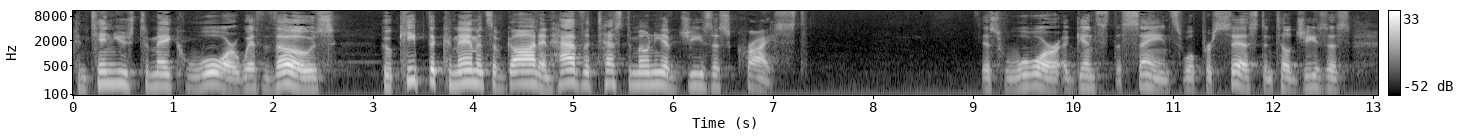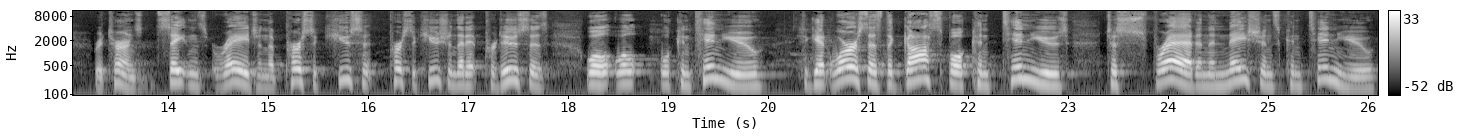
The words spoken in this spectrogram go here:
continues to make war with those who keep the commandments of God and have the testimony of Jesus Christ. This war against the saints will persist until Jesus returns. Satan's rage and the persecution, persecution that it produces will, will, will continue to get worse as the gospel continues to spread and the nations continue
